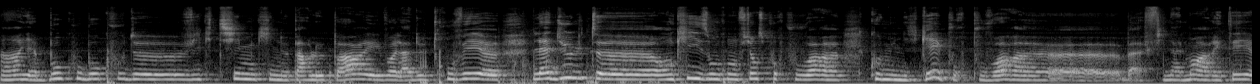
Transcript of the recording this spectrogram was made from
Hein. Il y a beaucoup, beaucoup de victimes qui ne parlent pas. Et voilà, de trouver euh, l'adulte euh, en qui ils ont confiance pour pouvoir euh, communiquer et pour pouvoir ben, finalement arrêter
